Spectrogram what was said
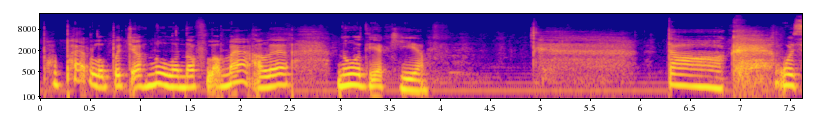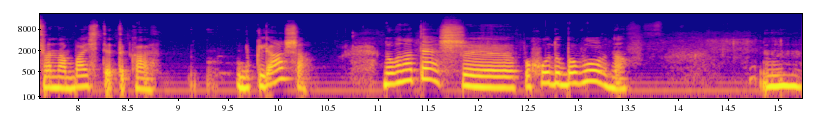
поперло, потягнуло на фламе, але ну от як є. Так, ось вона, бачите, така букляша. Ну, вона теж, е, походу, бавовна. У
